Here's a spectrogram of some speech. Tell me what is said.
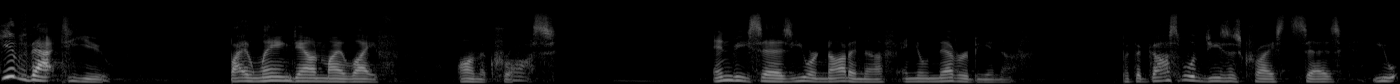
give that to you by laying down my life on the cross. Envy says you are not enough and you'll never be enough. But the gospel of Jesus Christ says you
